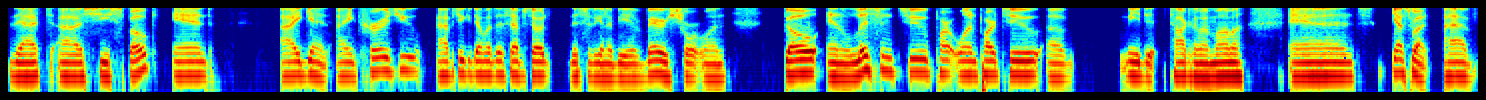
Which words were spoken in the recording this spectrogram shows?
that uh, she spoke. And I, again, I encourage you after you get done with this episode, this is going to be a very short one. Go and listen to part one, part two of me talking to my mama. And guess what? I have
